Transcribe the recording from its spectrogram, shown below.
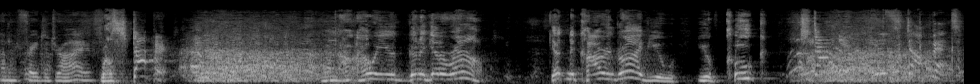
I'm afraid to drive. Well, stop it! How, how are you going to get around? Get in the car and drive, you you kook. Stop it! You stop it!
